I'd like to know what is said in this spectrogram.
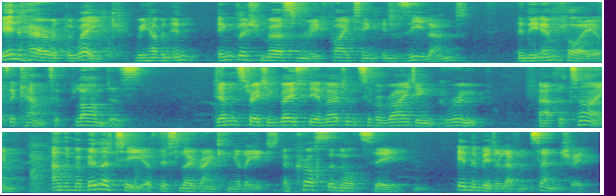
In Hereward the Wake, we have an English mercenary fighting in Zeeland in the employ of the Count of Flanders demonstrating both the emergence of a riding group at the time and the mobility of this low ranking elite across the North Sea in the mid 11th century.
